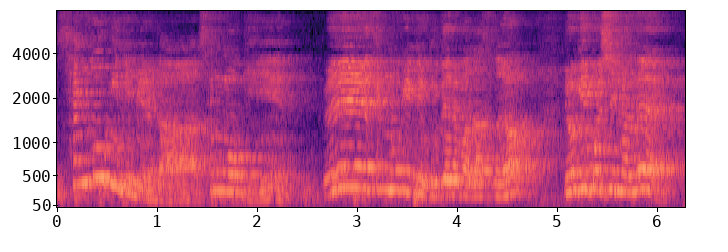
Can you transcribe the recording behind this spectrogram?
생목인입니다. 생목인. 왜 생목인이 우대를 받았어요? 여기 보시면은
